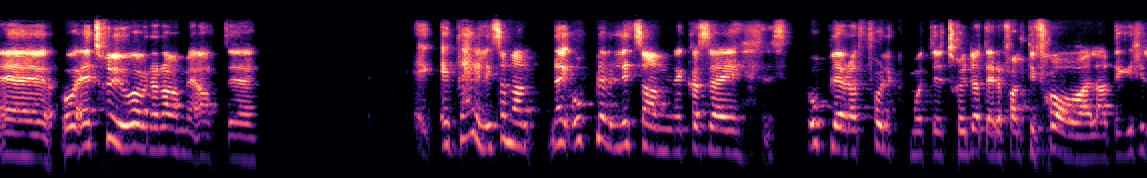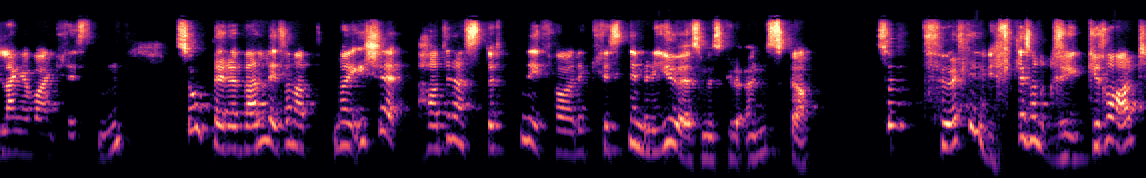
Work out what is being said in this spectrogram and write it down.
Eh, og jeg tror òg det der med at eh, jeg, ble litt sånn, når jeg opplevde litt sånn, hva jeg opplevde at folk måtte trodde at jeg hadde falt ifra, eller at jeg ikke lenger var en kristen, så opplevde jeg veldig sånn at når jeg ikke hadde den støtten fra det kristne miljøet som jeg skulle ønske, så følte jeg virkelig sånn ryggrad.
